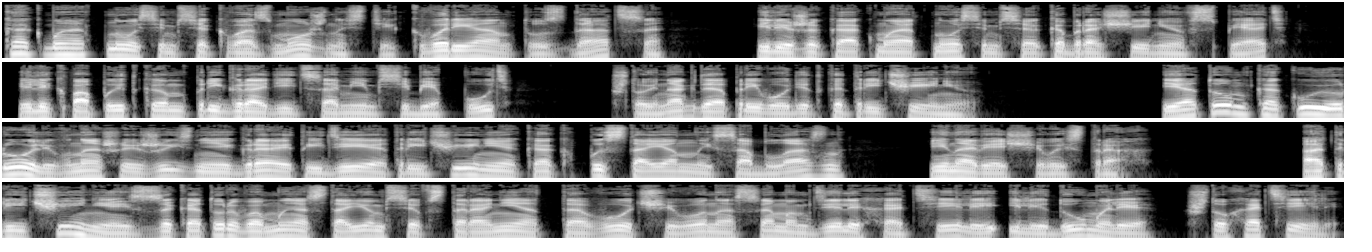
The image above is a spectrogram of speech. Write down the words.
как мы относимся к возможности, к варианту сдаться, или же как мы относимся к обращению вспять, или к попыткам преградить самим себе путь, что иногда приводит к отречению. И о том, какую роль в нашей жизни играет идея отречения как постоянный соблазн и навязчивый страх. Отречение, из-за которого мы остаемся в стороне от того, чего на самом деле хотели или думали, что хотели.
